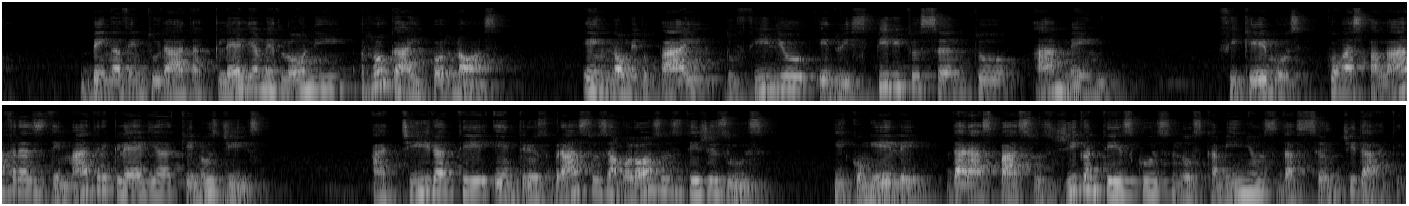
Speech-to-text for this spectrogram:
Bem-aventurada Clélia Merloni, rogai por nós. Em nome do Pai, do Filho e do Espírito Santo. Amém. Fiquemos com as palavras de Madre Clélia que nos diz: Atira-te entre os braços amorosos de Jesus e com ele darás passos gigantescos nos caminhos da santidade.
